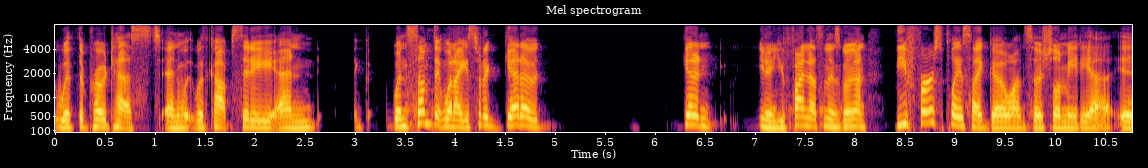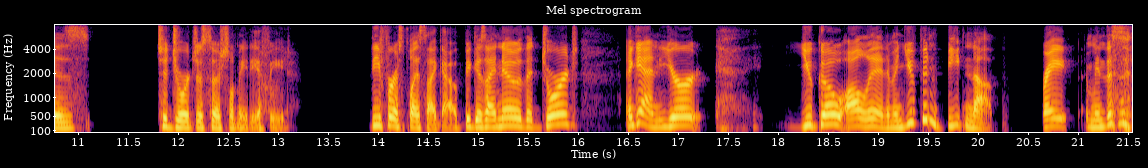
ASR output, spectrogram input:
with the protest and with, with Cop City, and when something when I sort of get a get an you know you find out something's going on, the first place I go on social media is to George's social media feed. The first place I go because I know that George, again, you're you go all in. I mean, you've been beaten up, right? I mean, this is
